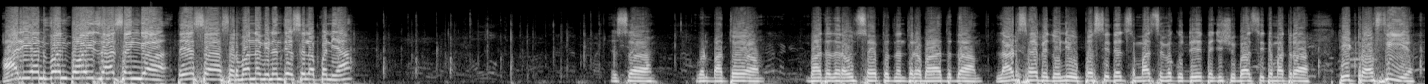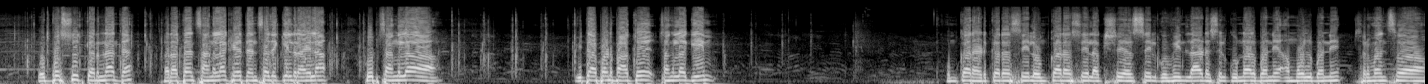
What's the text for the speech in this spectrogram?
आर्यन वन बॉईज हा संघ. तर सर्वांना विनंती असेल आपण या. येस आपण पाहतोय बाळदादा राऊत साहेब तदनंतर बाळादादा लाड साहेब हे दोन्ही उपस्थित आहेत. समाजसेवक उद्योजक त्यांची शुभास्थिती मात्र ती ट्रॉफी उपस्थित करण्यात. तर आता चांगला खेळ त्यांचा देखील राहिला. खूप चांगला इथे आपण पाहतोय चांगला गेम. ओमकार हडकर असेल ओमकार असेल अक्षय असेल गोविंद लाड असेल कुणाल बने अमोल बने सर्वांचं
